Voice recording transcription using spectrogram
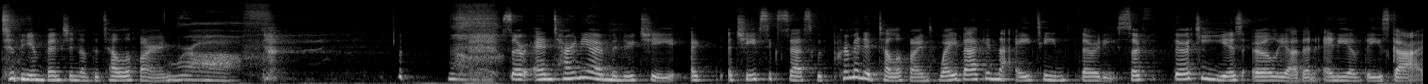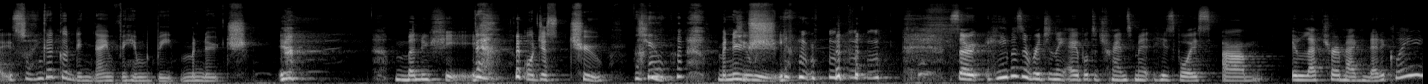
to the invention of the telephone. Rough. So Antonio Minucci a- achieved success with primitive telephones way back in the 1830s, so 30 years earlier than any of these guys. So I think a good nickname for him would be Manooch. Minucci. or just Chew. Chew. So he was originally able to transmit his voice um, electromagnetically,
